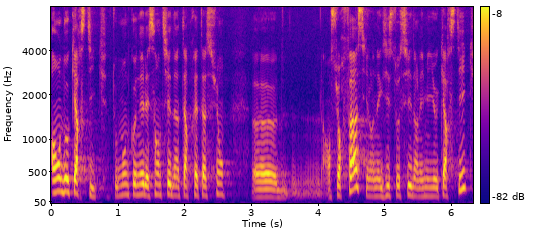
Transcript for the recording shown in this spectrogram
endokarstiques. Tout le monde connaît les sentiers d'interprétation euh, en surface, il en existe aussi dans les milieux karstiques,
